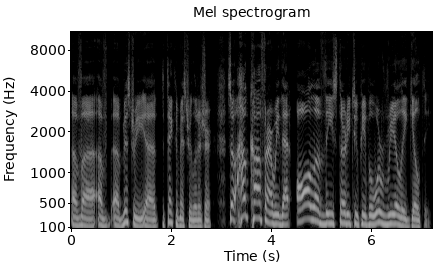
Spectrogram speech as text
of uh, of, of mystery uh, detective mystery literature. So, how confident are we that all of these 32 people were really guilty?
